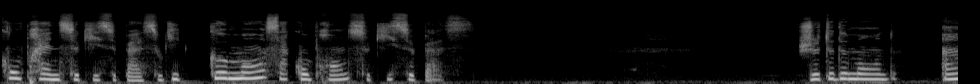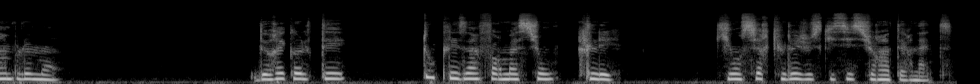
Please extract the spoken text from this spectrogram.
comprennent ce qui se passe ou qui commencent à comprendre ce qui se passe. Je te demande humblement de récolter toutes les informations clés qui ont circulé jusqu'ici sur Internet.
